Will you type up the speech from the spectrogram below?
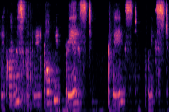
click on this control copy paste paste paste.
